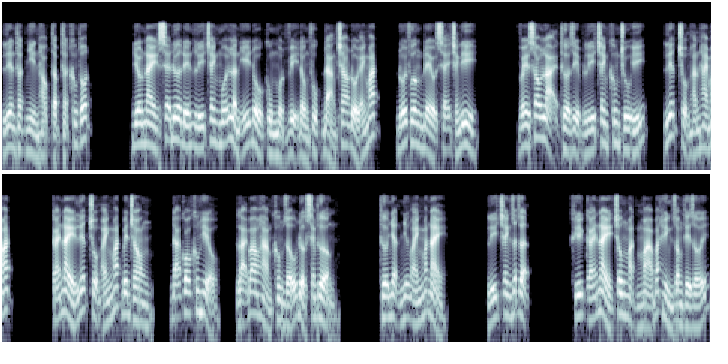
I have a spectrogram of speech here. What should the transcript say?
Liền thật nhìn học tập thật không tốt. Điều này sẽ đưa đến lý tranh mỗi lần ý đồ cùng một vị đồng phục đảng trao đổi ánh mắt, đối phương đều sẽ tránh đi. Về sau lại thừa dịp lý tranh không chú ý, liếc trộm hắn hai mắt. Cái này liếc trộm ánh mắt bên trong, đã có không hiểu, lại bao hàm không giấu được xem thường. Thừa nhận những ánh mắt này, lý tranh rất giận. Khi cái này trông mặt mà bắt hình dòng thế giới,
